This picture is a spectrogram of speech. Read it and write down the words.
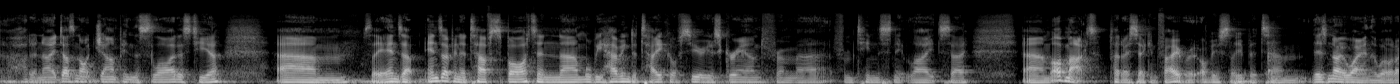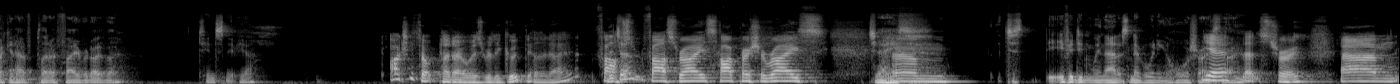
oh, I don't know. It does not jump in the slightest here, um, so he ends up ends up in a tough spot, and um, we'll be having to take off serious ground from uh, from Tin Snip late. So um, I've marked Plato second favourite, obviously, but um, there's no way in the world I could have Plato favourite over Tin Snip here. I actually thought Plato was really good the other day. Fast, fast race, high pressure race. Jeez, Um, if it didn't win that, it's never winning a horse race. yeah, though. that's true. Um,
